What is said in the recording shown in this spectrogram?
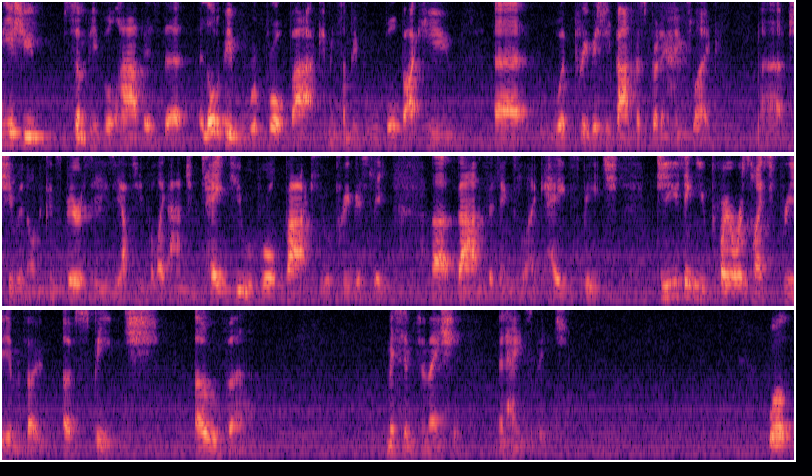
the issue some people have is that a lot of people were brought back. I mean, some people were brought back who uh, were previously banned for spreading things like uh, QAnon conspiracies. You have people like Andrew Tate who were brought back, who were previously uh, banned for things like hate speech. Do you think you prioritize freedom of, of speech over misinformation and hate speech? Well,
